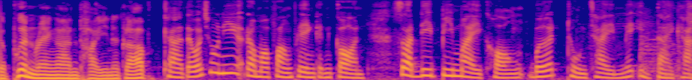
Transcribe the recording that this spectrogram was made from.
กับเพื่อนแรงงานไทยนะครับ ค่ะ แต่ว่าช่วงนี้เรามาฟังเพลงกันก่อน สวัสดีปีใหม่ของเบิร์ดธงชัยเมกอินไตค่ะ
